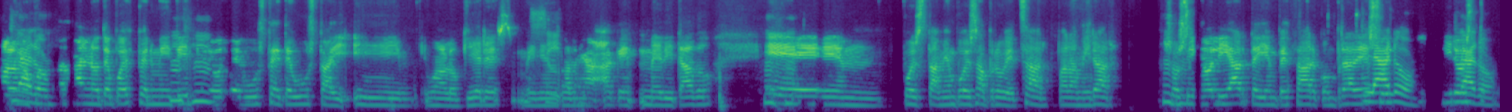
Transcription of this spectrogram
a lo claro. mejor no te puedes permitir, pero te gusta y te gusta y, y, bueno, lo quieres, viniendo también a, que meditado, eh, pues también puedes aprovechar para mirar. O si no liarte y empezar a comprar eso, claro, claro.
